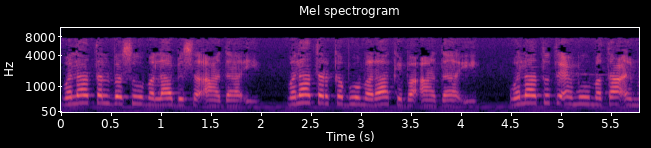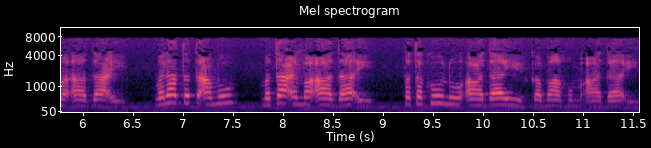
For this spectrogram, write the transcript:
ولا تلبسوا ملابس اعدائی ولا ترکبوا مراکب اعدائی ولا تطعموا مطاعم اعدائی ولا تطعموا مطاعم اعدائی فتکون آدائی کما ہم آدائی۔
